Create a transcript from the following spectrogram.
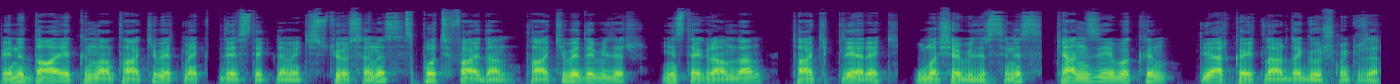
Beni daha yakından takip etmek desteklemek istiyorsanız Spotify'dan takip edebilir, Instagram'dan takipleyerek ulaşabilirsiniz. Kendinize iyi bakın. Diğer kayıtlarda görüşmek üzere.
